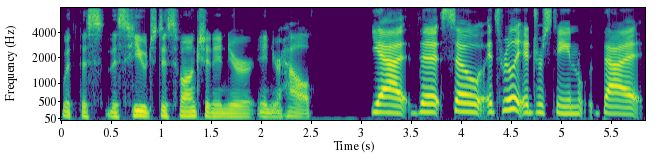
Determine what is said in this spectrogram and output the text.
with this this huge dysfunction in your in your health. Yeah, the so it's really interesting that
